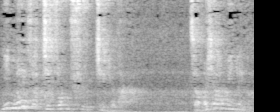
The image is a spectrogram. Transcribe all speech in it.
你没法集中去解决它呀，怎么下命令啊？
